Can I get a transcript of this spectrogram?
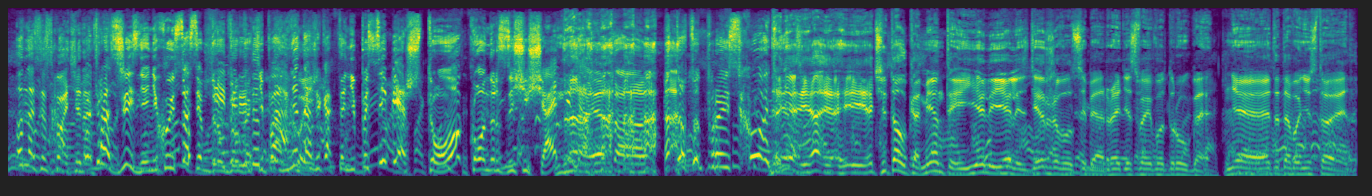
У нас все схвачено. Хоть раз в жизни не хуесосим друг друга. Типа, мне даже как-то не по себе. Что? Конор защищает меня? Это... Что тут Да происходит? не, я, я, я читал комменты и еле-еле сдерживал себя ради своего друга. Не, это того не стоит.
